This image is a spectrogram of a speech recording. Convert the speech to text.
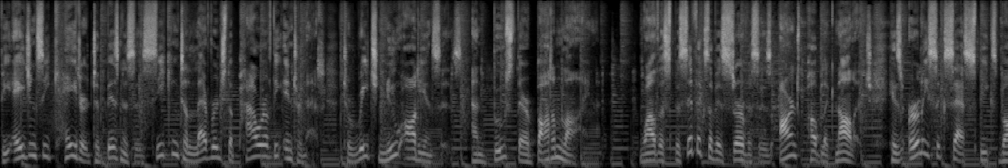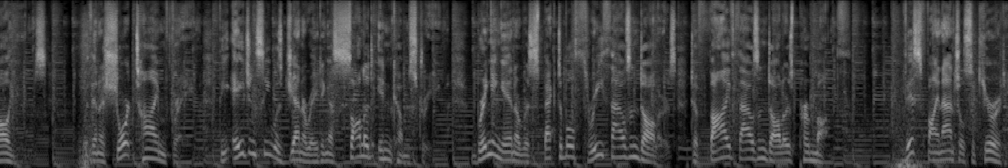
The agency catered to businesses seeking to leverage the power of the internet to reach new audiences and boost their bottom line. While the specifics of his services aren't public knowledge, his early success speaks volumes. Within a short time frame, the agency was generating a solid income stream bringing in a respectable $3,000 to $5,000 per month. This financial security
